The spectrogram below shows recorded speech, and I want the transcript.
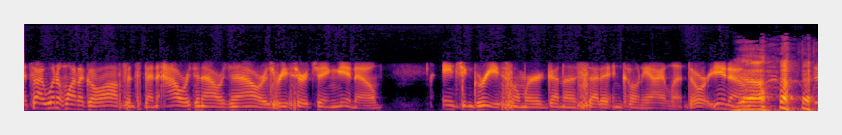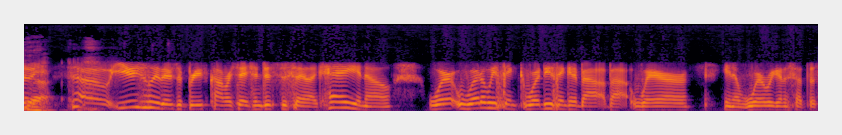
and so I wouldn't want to go off and spend hours and hours and hours researching. You know. Ancient Greece when we're gonna set it in Coney Island, or you know, Yeah. so, yeah. so usually there's a brief conversation just to say like, hey, you know, where what do we think? What are you thinking about about where you know where are we to set this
